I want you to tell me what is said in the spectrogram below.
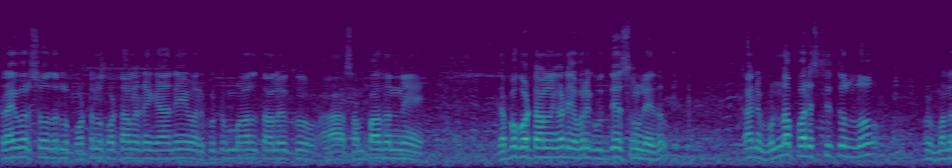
డ్రైవర్ సోదరులు పొట్టలు కొట్టాలని కానీ వారి కుటుంబాల తాలూకు ఆ సంపాదనని దెబ్బ కొట్టాలని కూడా ఎవరికి ఉద్దేశం లేదు. కానీ ఉన్న పరిస్థితుల్లో ఇప్పుడు మన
